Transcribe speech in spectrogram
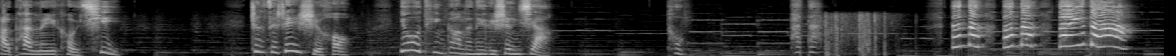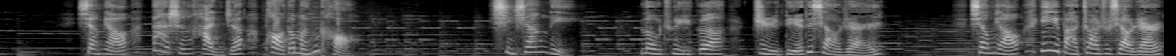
他叹了一口气。正在这时候，又听到了那个声响，痛。啪嗒！等等等等等一等！小苗大声喊着跑到门口。信箱里露出一个纸叠的小人儿。小苗一把抓住小人儿，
